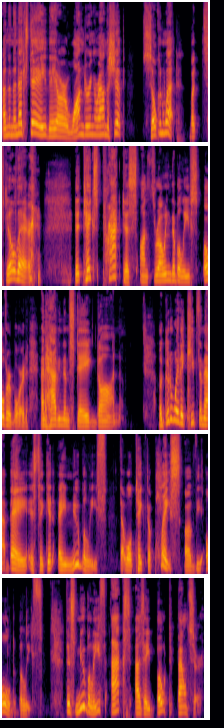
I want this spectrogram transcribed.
and then the next day they are wandering around the ship, soaking wet, but still there. It takes practice on throwing the beliefs overboard and having them stay gone. A good way to keep them at bay is to get a new belief that will take the place of the old belief. This new belief acts as a boat bouncer,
